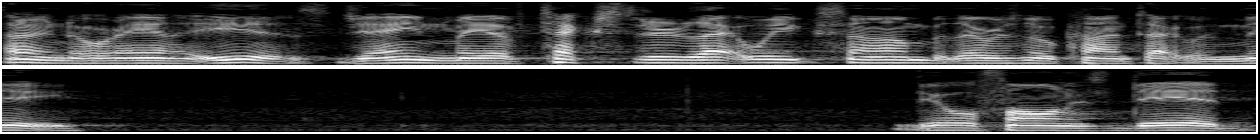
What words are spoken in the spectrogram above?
I don't even know where Anna is. Jane may have texted her that week some, but there was no contact with me. The old phone is dead.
